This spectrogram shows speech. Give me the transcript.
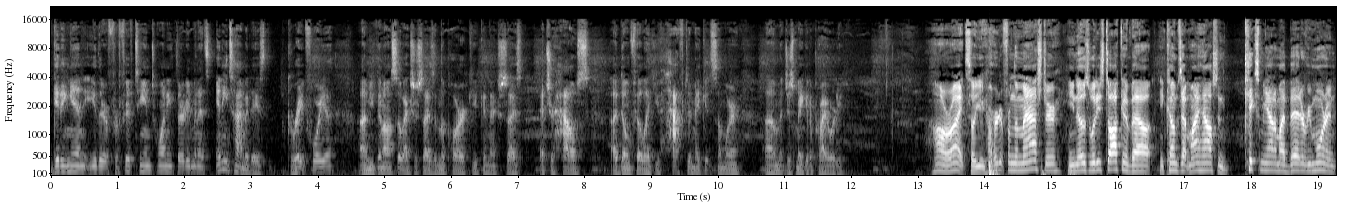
getting in either for 15, 20, 30 minutes, any time of day is great for you. Um, you can also exercise in the park. You can exercise at your house. Uh, don't feel like you have to make it somewhere. Um, just make it a priority. All right, so you heard it from the master. He knows what he's talking about. He comes at my house and kicks me out of my bed every morning.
